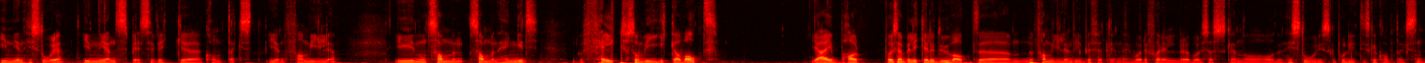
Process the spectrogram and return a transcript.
inn i en historie. Inn i en spesifikk uh, kontekst. I en familie. I noen sammen, sammenhenger. Felt som vi ikke har valgt. Jeg har f.eks. ikke eller du valgt uh, familien vi ble født inn i. Våre foreldre, våre søsken og, og, den historiske, politiske konteksten.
